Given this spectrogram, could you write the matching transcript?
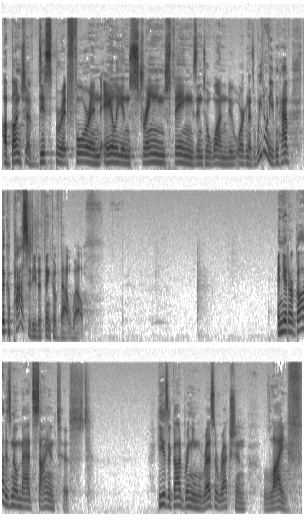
a bunch of disparate, foreign, alien, strange things into one new organism. We don't even have the capacity to think of that well. And yet, our God is no mad scientist. He is a God bringing resurrection, life,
